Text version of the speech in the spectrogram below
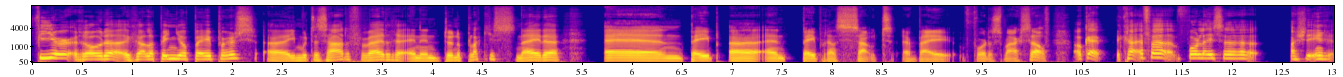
vier rode jalapeno pepers. Je moet de zaden verwijderen en in dunne plakjes snijden. En, pep uh, en peper en zout erbij voor de smaak zelf. Oké, ik ga even voorlezen als je, de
